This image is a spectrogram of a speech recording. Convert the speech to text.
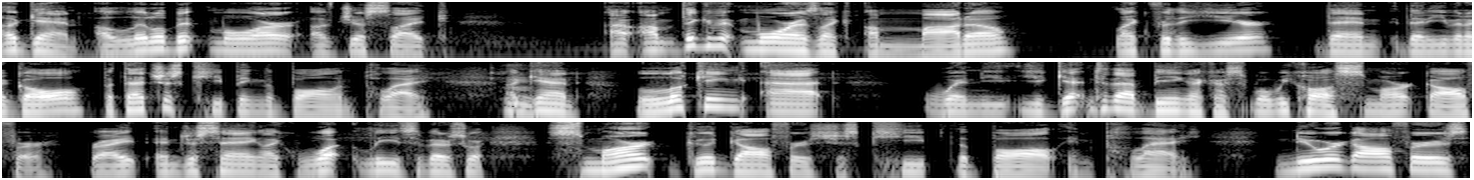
again, a little bit more of just like, I, I'm thinking of it more as like a motto, like for the year than than even a goal. But that's just keeping the ball in play. Hmm. Again, looking at when you, you get into that being like a what we call a smart golfer, right? And just saying like what leads to better score. Smart, good golfers just keep the ball in play. Newer golfers,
